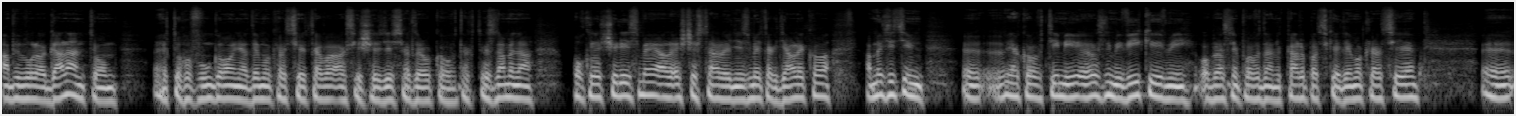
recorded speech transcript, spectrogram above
aby bola garantom eh, toho fungovania demokracie, trvá asi 60 rokov. Tak to znamená, pokročili sme, ale ešte stále nie sme tak ďaleko. A medzi tým, eh, ako tými rôznymi výkyvmi, oblasne povedané, karpatskej demokracie, eh,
